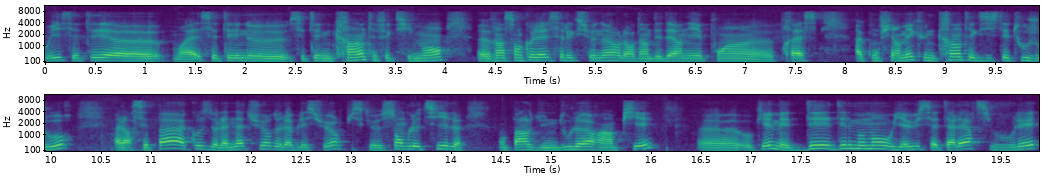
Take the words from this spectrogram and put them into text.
Oui, c'était euh, ouais, c'était une c'était une crainte effectivement. Euh, Vincent Collet, le sélectionneur, lors d'un des derniers points euh, presse, a confirmé qu'une crainte existait toujours. Alors c'est pas à cause de la nature de la blessure, puisque semble-t-il, on parle d'une douleur à un pied. ok, mais dès, dès, le moment où il y a eu cette alerte, si vous voulez,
